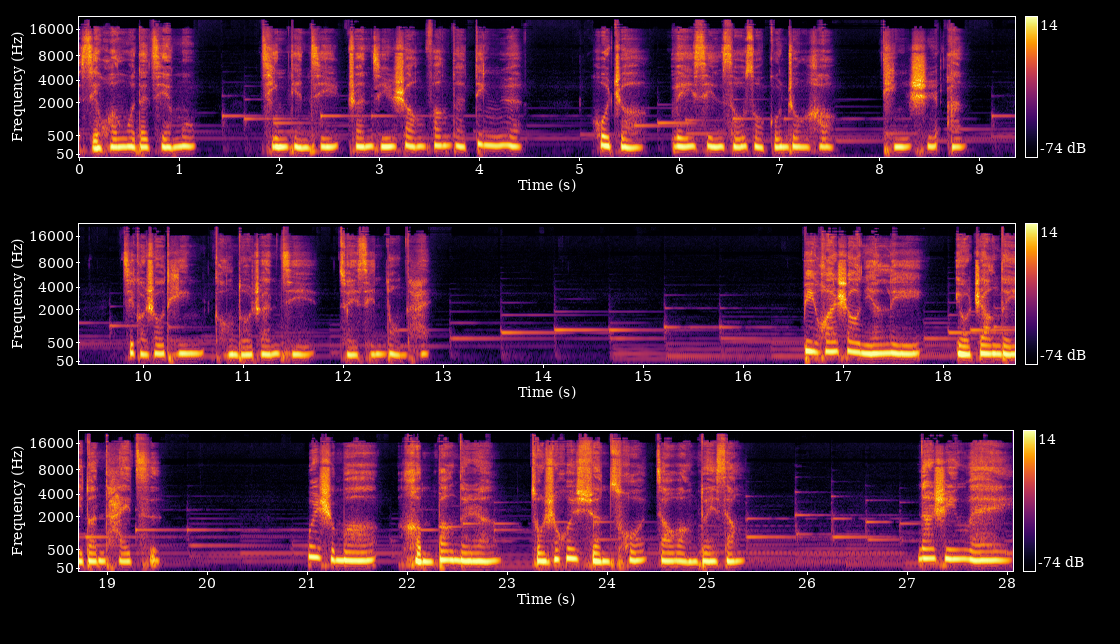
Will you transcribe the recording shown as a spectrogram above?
喜欢我的节目，请点击专辑上方的订阅，或者微信搜索公众号“听诗安”，即可收听更多专辑最新动态。《壁花少年》里有这样的一段台词：“为什么很棒的人总是会选错交往对象？那是因为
